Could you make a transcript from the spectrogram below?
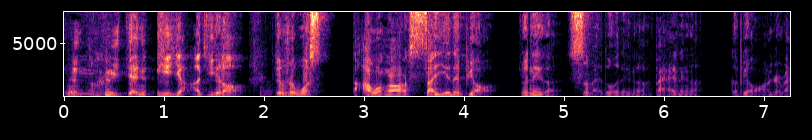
终于惦记，继续讲，继续唠，就是我打广告，三爷那表，就那个四百多那个白那个，搁表王这买，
